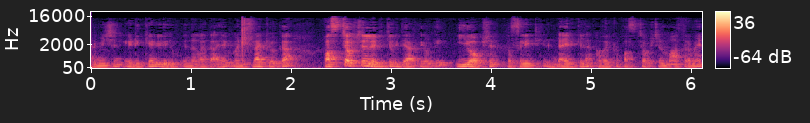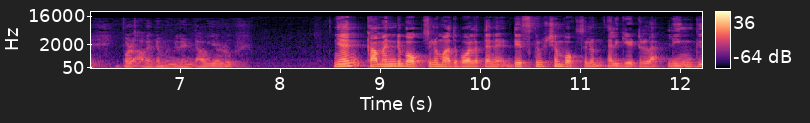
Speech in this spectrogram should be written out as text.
അഡ്മിഷൻ എടുക്കേണ്ടി വരും എന്നുള്ള കാര്യം മനസ്സിലാക്കി വെക്കുക. ഫസ്റ്റ് ഓപ്ഷൻ ലഭിച്ച വിദ്യാർത്ഥികൾക്ക് ഈ ഓപ്ഷൻ ഫെസിലിറ്റി ഉണ്ടായിരിക്കില്ല. അവർക്ക് ഫസ്റ്റ് ഓപ്ഷൻ മാത്രമേ ഇപ്പോൾ അവരുടെ മുന്നിൽ ഉണ്ടാവുകയുള്ളൂ. ഞാൻ കമന്റ് ബോക്സിലും അതുപോലെ തന്നെ ഡിസ്ക്രിപ്ഷൻ ബോക്സിലും നൽകിയിട്ടുള്ള ലിങ്ക്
